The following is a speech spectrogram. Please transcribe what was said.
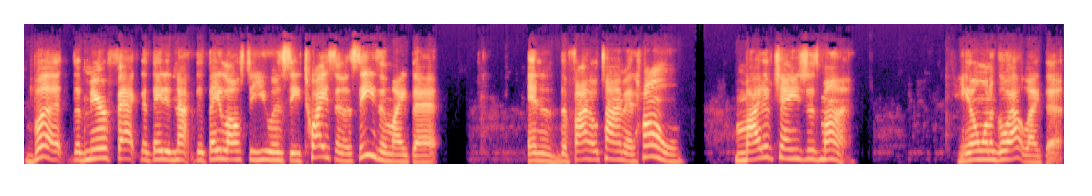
But the mere fact that they did not that they lost to UNC twice in a season like that, and the final time at home might have changed his mind. He don't want to go out like that.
